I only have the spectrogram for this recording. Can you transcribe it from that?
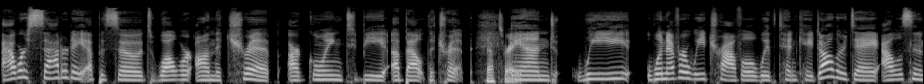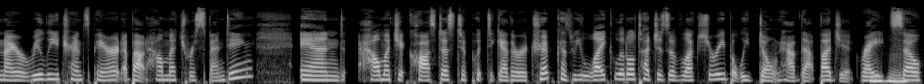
our Saturday episodes while we're on the trip are going to be about the trip. That's right. And we, whenever we travel with 10K Dollar Day, Allison and I are really transparent about how much we're spending and how much it cost us to put together a trip because we like little touches of luxury, but we don't have that budget, right? Mhm. So,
